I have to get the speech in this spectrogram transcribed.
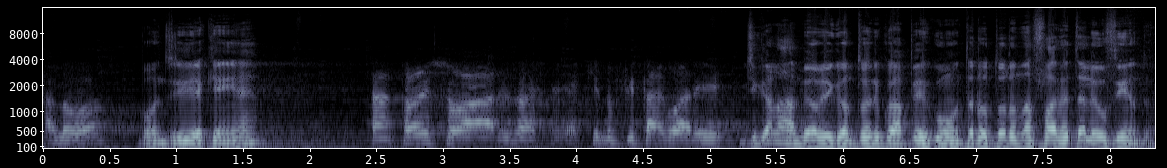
Alô? Bom dia, quem é? Antônio Soares, aqui do Pitaguari. Diga lá, meu amigo Antônio, qual é a pergunta? A doutora Ana Flávia está lhe ouvindo.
